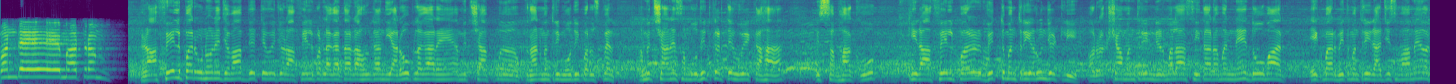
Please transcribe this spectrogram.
वंदे मातरम। राफेल पर उन्होंने जवाब देते हुए जो राफेल पर लगातार राहुल गांधी आरोप लगा रहे हैं, अमित शाह प्रधानमंत्री मोदी पर, उस पर अमित शाह ने संबोधित करते हुए कहा इस सभा को कि राफेल पर वित्त मंत्री अरुण जेटली और रक्षा मंत्री निर्मला सीतारमन ने दो बार एक बार वित्त मंत्री राज्यसभा में और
